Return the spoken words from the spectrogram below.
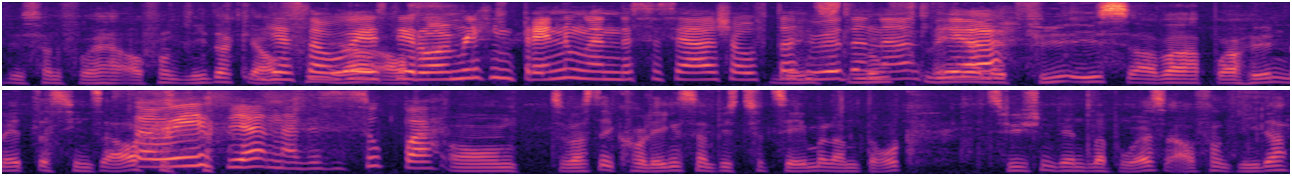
wir sind vorher auf und nieder gelaufen. ja, so ist die räumlichen Trennungen, das ist ja auch schon oft eine Hürde. Luftlinie Ja, nicht viel ist, aber ein paar Höhenmeter sind es auch. so ist ja. Nein, das ist super. Und du weißt, die Kollegen sind bis zu zehnmal am Tag zwischen den Labors auf und nieder.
